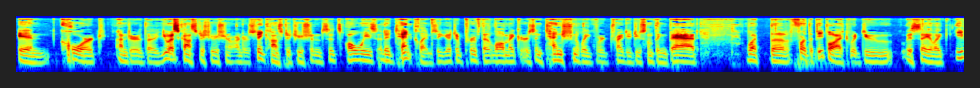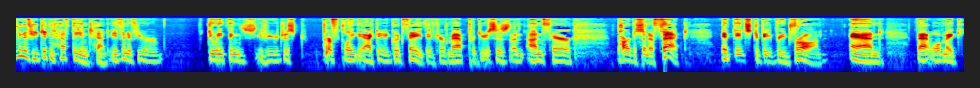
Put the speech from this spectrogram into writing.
in court under the U.S. Constitution or under state constitutions, it's always an intent claim. So you have to prove that lawmakers intentionally were trying to do something bad what the For the People Act would do is say, like, even if you didn't have the intent, even if you were doing things, if you're just perfectly acting in good faith, if your map produces an unfair partisan effect, it needs to be redrawn. And that will make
